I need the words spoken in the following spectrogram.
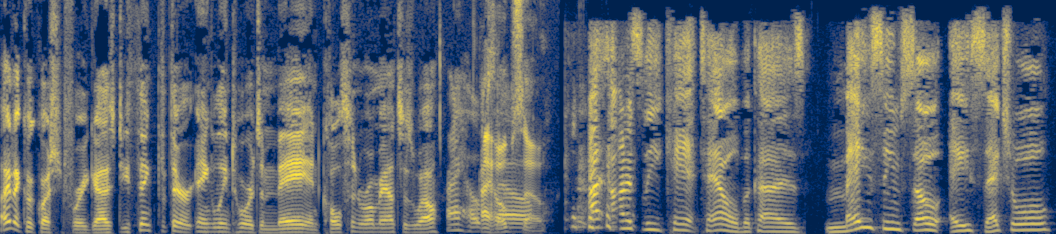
I got a quick question for you guys. Do you think that they're angling towards a May and Coulson romance as well? I hope I so. hope so. I honestly can't tell because May seems so asexual.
